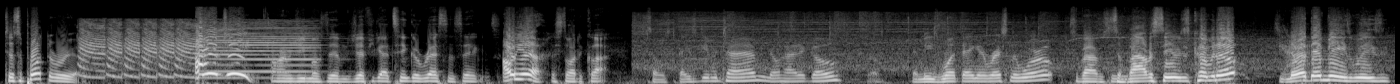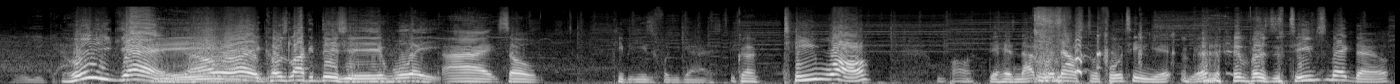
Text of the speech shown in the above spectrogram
to support the real. OMG! RMG most definitely. Jeff, you got 10 good wrestling seconds. Oh yeah. Let's start the clock. So it's Thanksgiving time. You know how that goes. So that means one thing in the wrestling world. Survivor Series. Survivor Series is coming up. So you know what that means, Weezy. Who you got? Who you got? Hey. All right, Coach Lock Edition. Yeah, boy. All right, so keep it easy for you guys. Okay. Team Raw that has not been announced to a full team yet. Yeah. versus Team SmackDown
